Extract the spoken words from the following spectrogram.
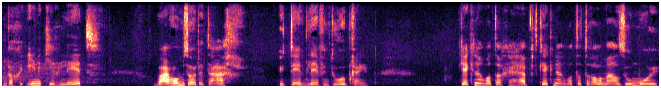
dat je ene keer leidt, waarom zouden daar je tijd blijven doorbrengen. Kijk naar wat dat je hebt. Kijk naar wat dat er allemaal zo mooi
